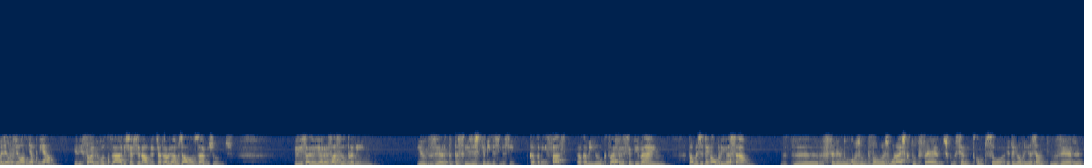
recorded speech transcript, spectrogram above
Mas ele pediu a minha opinião. Eu disse: Olha, vou-te dar excepcionalmente. Já trabalhámos há uns anos juntos. Eu disse: Olha, era fácil para mim eu dizer-te para seguir este caminho assim, assim. Porque é um caminho fácil. É o caminho que te vai fazer sentir bem. Mas eu tenho a obrigação de te, sabendo o conjunto de valores morais que tu defendes, conhecendo-te como pessoa, eu tenho a obrigação de te dizer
